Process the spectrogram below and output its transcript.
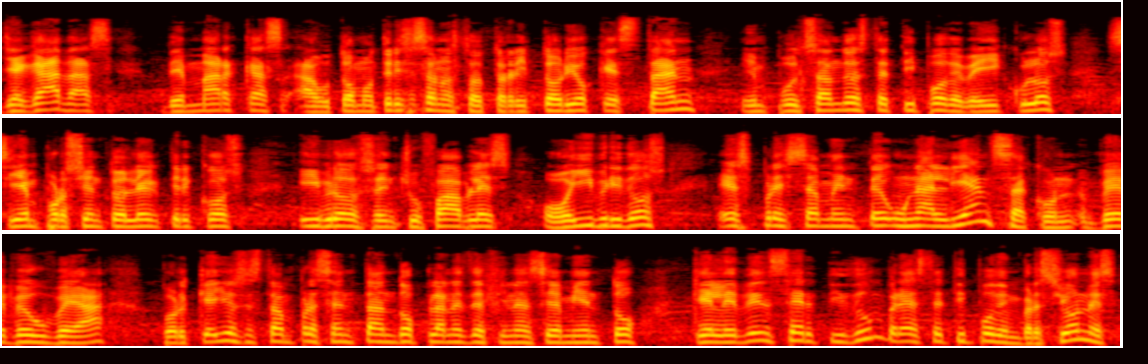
llegadas de marcas automotrices a nuestro territorio que están impulsando este tipo de vehículos 100% eléctricos, híbridos enchufables o híbridos, es precisamente una alianza con BBVA porque ellos están presentando planes de financiamiento que le den certidumbre a este tipo de inversiones.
